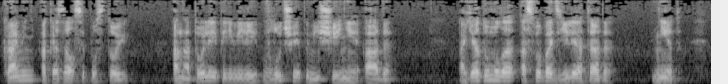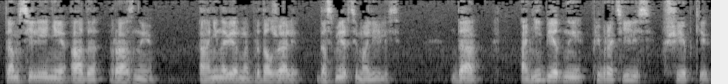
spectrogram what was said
Камень оказался пустой. Анатолия перевели в лучшее помещение ада. А я думала, освободили от ада. Нет, там селения ада разные. А они, наверное, продолжали, до смерти молились. Да, они, бедные, превратились в щепки,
